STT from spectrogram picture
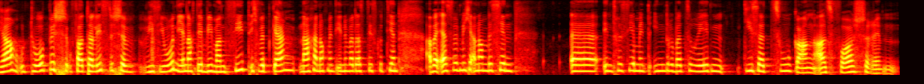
ja, utopisch, fatalistische Vision, je nachdem, wie man sieht. Ich würde gern nachher noch mit Ihnen über das diskutieren. Aber erst würde mich auch noch ein bisschen äh, interessieren, mit Ihnen darüber zu reden, dieser Zugang als Forscherin,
